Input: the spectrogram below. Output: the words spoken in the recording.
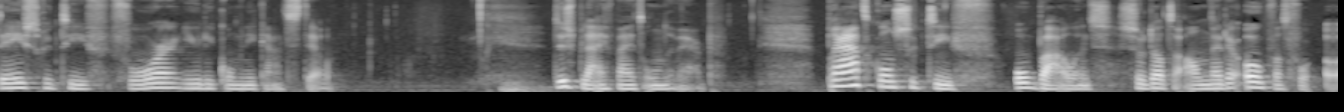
Destructief voor jullie communicatiestijl. Dus blijf bij het onderwerp. Praat constructief, opbouwend, zodat de ander er ook wat voor, eh,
